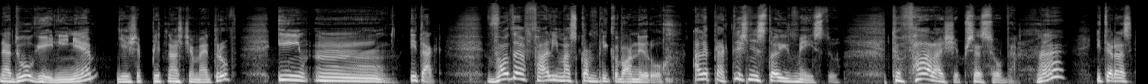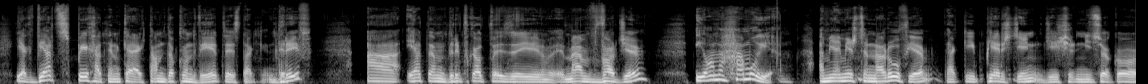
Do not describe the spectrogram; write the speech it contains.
na długiej linie, gdzieś 15 metrów. I, mm, I tak, woda w fali ma skomplikowany ruch, ale praktycznie stoi w miejscu. To fala się przesuwa. I teraz jak wiatr spycha ten kajak tam dokąd wieje, to jest tak dryf, a ja tam drywkotwę z- mam w wodzie i ona hamuje. A miałem jeszcze na rufie taki pierścień, gdzie średnicy około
